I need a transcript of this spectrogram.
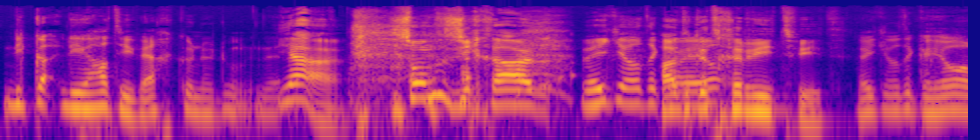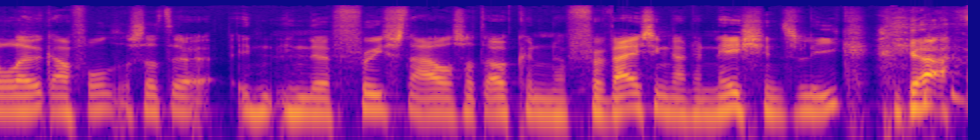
Die, kan- die had hij weg kunnen doen. Ja, zonder sigaar Weet je wat ik had ik het geretweet. Weet je wat ik er heel leuk aan vond? Was dat er in, in de freestyle zat ook een eh, verwijzing naar de Nations League. Ja,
